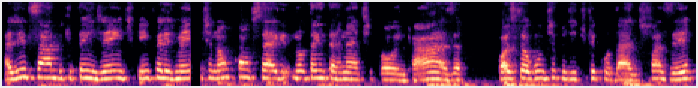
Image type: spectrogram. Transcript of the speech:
A gente sabe que tem gente que, infelizmente, não consegue, não tem internet boa em casa, pode ter algum tipo de dificuldade de fazer,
